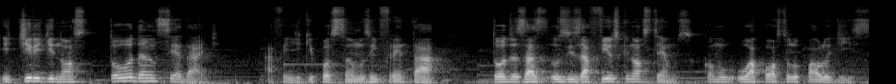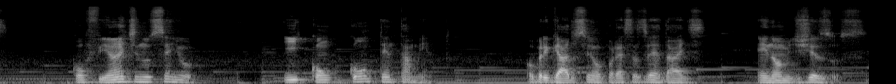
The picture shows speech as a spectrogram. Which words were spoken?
e tire de nós toda a ansiedade, a fim de que possamos enfrentar todos os desafios que nós temos, como o apóstolo Paulo diz, confiante no Senhor e com contentamento. Obrigado, Senhor, por essas verdades, em nome de Jesus.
